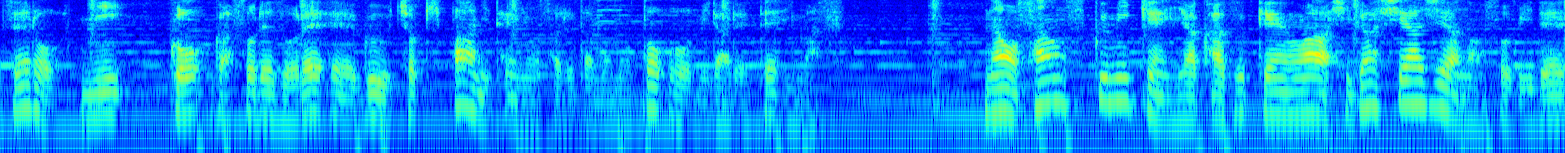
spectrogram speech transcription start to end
025がそれぞれグーチョキパーに転用されたものと見られています。なお三すくみ剣や数剣は東アジアの遊びで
